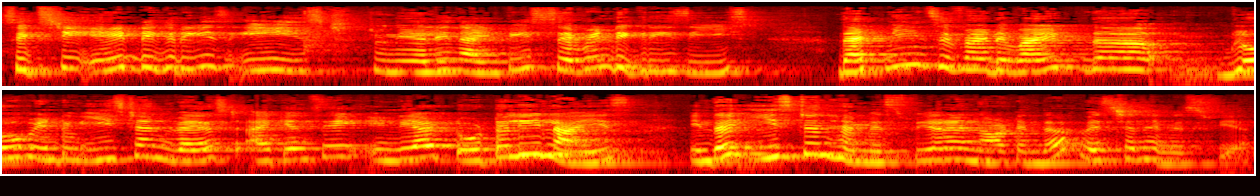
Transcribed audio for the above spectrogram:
68 degrees east to nearly 97 degrees east that means if I divide the globe into east and west, I can say India totally lies in the eastern hemisphere and not in the western hemisphere.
